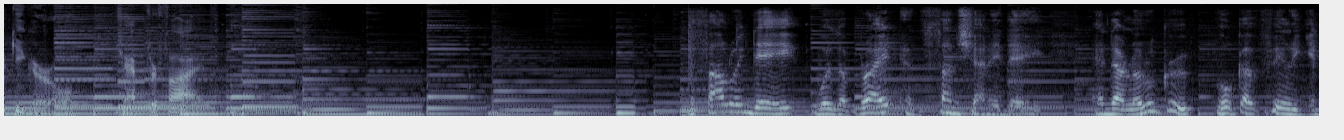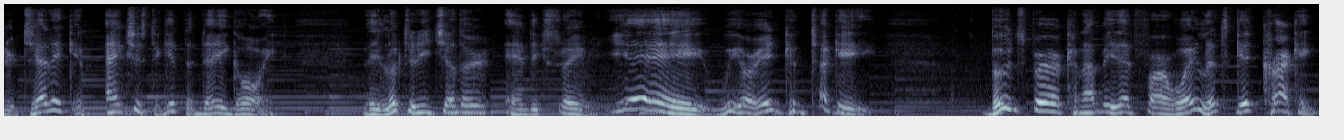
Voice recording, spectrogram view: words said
Kentucky Girl, Chapter 5. The following day was a bright and sunshiny day, and our little group woke up feeling energetic and anxious to get the day going. They looked at each other and exclaimed, Yay! We are in Kentucky! Boonesboro cannot be that far away. Let's get cracking.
